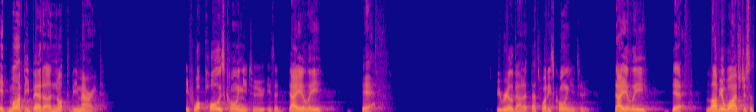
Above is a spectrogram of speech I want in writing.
It might be better not to be married. If what Paul is calling you to is a daily death, be real about it. That's what he's calling you to. Daily death. Love your wives just as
